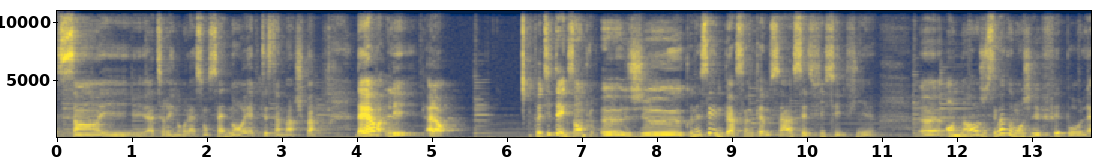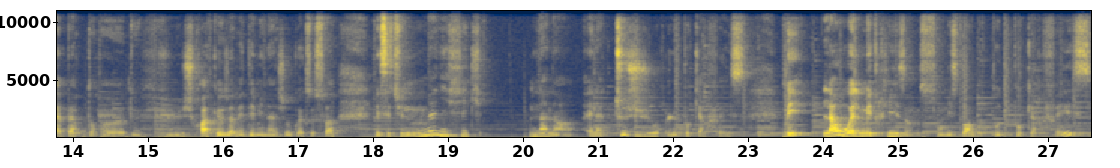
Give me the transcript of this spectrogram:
sains et attirer une relation saine, mais en réalité, ça ne marche pas. D'ailleurs, les... alors Petit exemple, euh, je connaissais une personne comme ça. Cette fille, c'est une fille euh, en or. Je ne sais pas comment je l'ai fait pour la perte de, de vue. Je crois que j'avais déménagé ou quoi que ce soit. Mais c'est une magnifique nana. Elle a toujours le poker face. Mais là où elle maîtrise son histoire de poker face,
